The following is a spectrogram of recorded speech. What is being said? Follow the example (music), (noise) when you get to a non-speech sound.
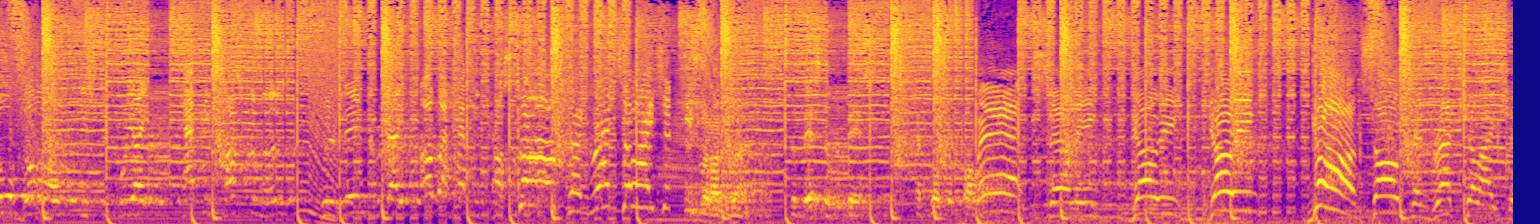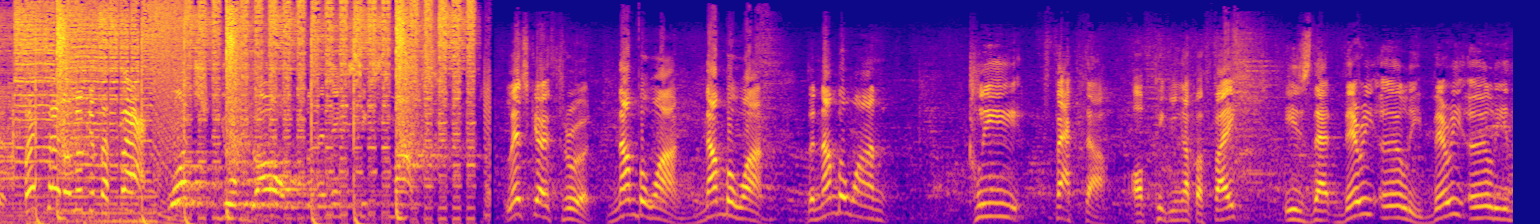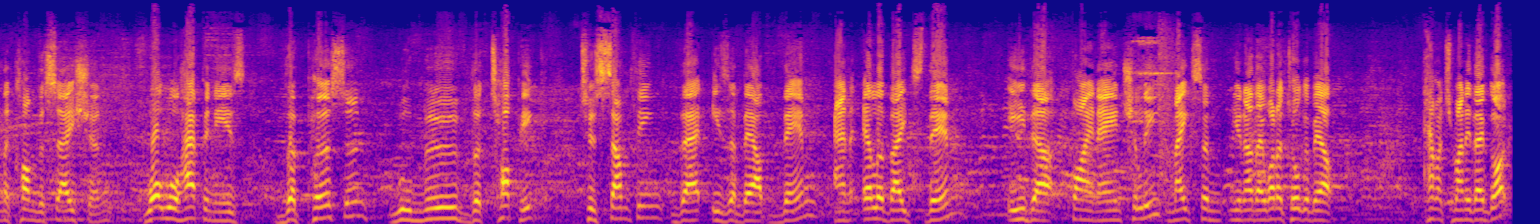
Your goal is to create happy customers who then create other happy customers. Congratulations! Here's what I've learned. The best of the best have got the following. We're selling, going, going, gone. So Congratulations. Let's have a look at the facts. What's your goal for the next six months? Let's go through it. Number one, number one, the number one clear factor of picking up a fake is that very early, very early in the conversation, what will happen is the person will move the topic to something that is about them and elevates them either financially, makes them, you know, they want to talk about how much money they've got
